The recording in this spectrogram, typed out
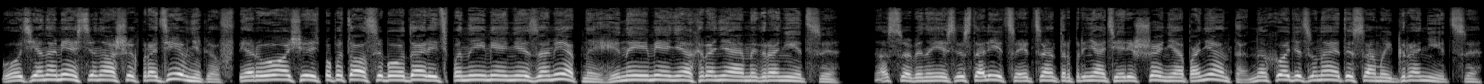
будь я на месте наших противников, в первую очередь попытался бы ударить по наименее заметной и наименее охраняемой границе, особенно если столица и центр принятия решения оппонента находятся на этой самой границе»,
